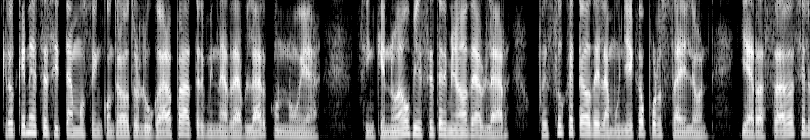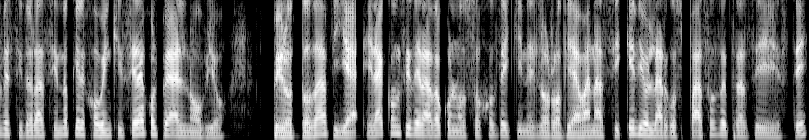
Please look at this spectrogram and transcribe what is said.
Creo que necesitamos encontrar otro lugar para terminar de hablar con Noea. Sin que Noea hubiese terminado de hablar, fue sujetado de la muñeca por Cylon y arrastrado hacia el vestidor haciendo que el joven quisiera golpear al novio pero todavía era considerado con los ojos de quienes lo rodeaban, así que dio largos pasos detrás de éste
